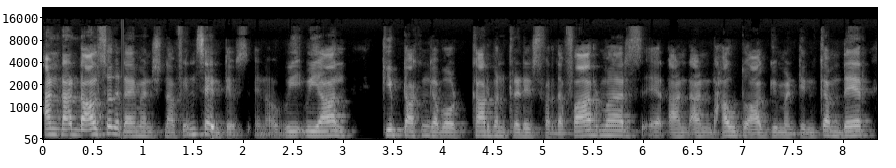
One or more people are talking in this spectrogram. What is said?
And and also the dimension of incentives you know we we all keep talking about carbon credits for the farmers eh, and and how to augment income there.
